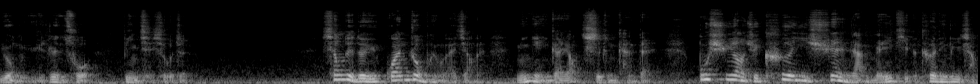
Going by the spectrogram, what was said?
勇于认错并且修正。相对对于观众朋友来讲呢，您也应该要持平看待，不需要去刻意渲染媒体的特定立场，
